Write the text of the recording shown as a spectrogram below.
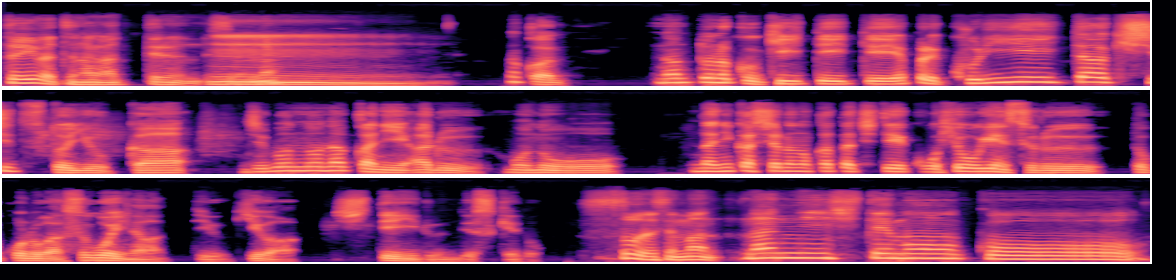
といえばつながってるんですよね。ん。なんか、なんとなく聞いていて、やっぱりクリエイター気質というか、自分の中にあるものを何かしらの形でこう表現するところがすごいなっていう気がしているんですけど。そうですね。まあ、何にしても、こ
